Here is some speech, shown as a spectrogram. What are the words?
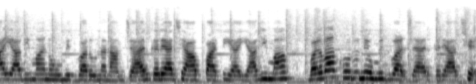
આ યાદીમાં નવ ઉમેદવારોના નામ જાહેર કર્યા છે. આ પાર્ટી આ યાદીમાં બળવાખોરોને ઉમેદવાર જાહેર કર્યા છે.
